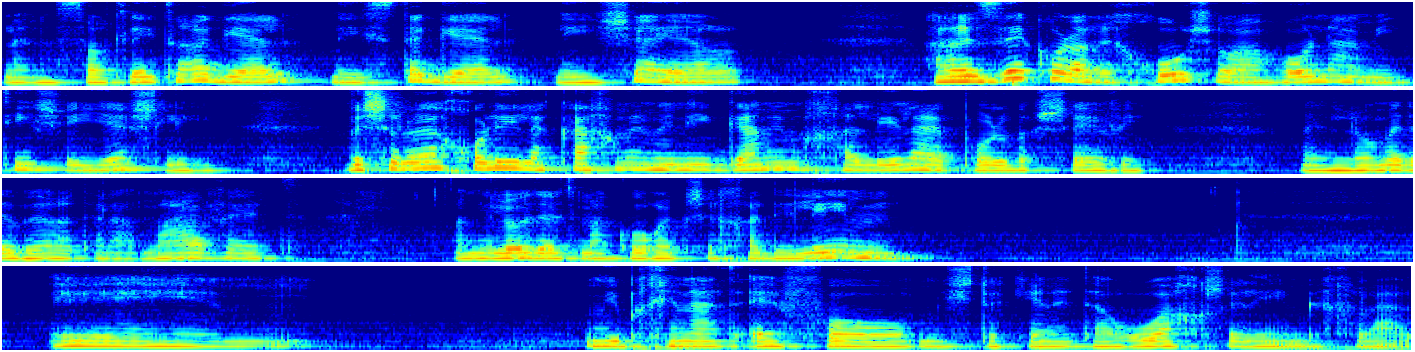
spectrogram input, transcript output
לנסות להתרגל, להסתגל, להישאר. הרי זה כל הרכוש או ההון האמיתי שיש לי, ושלא יכול להילקח ממני גם אם חלילה אפול בשבי. אני לא מדברת על המוות, אני לא יודעת מה קורה כשחדלים. אמ, מבחינת איפה משתכנת הרוח שלי בכלל.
